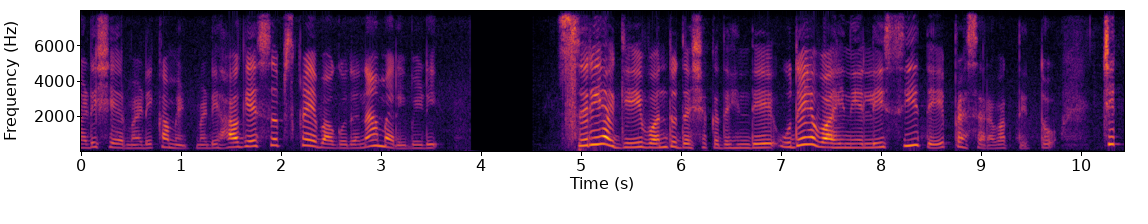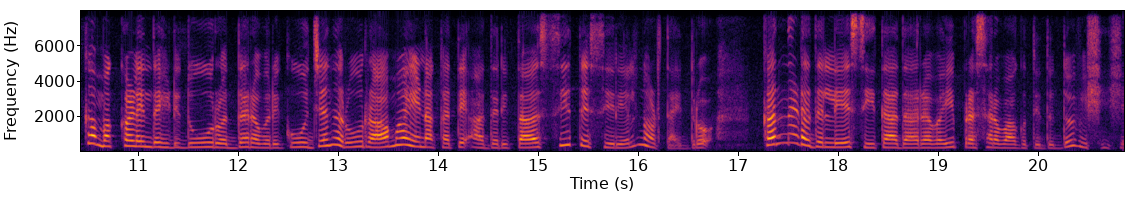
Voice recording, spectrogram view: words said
ಮಾಡಿ, ಶೇರ್ ಮಾಡಿ, ಕಮೆಂಟ್ ಮಾಡಿ ಹಾಗೆ ಸಬ್ಸ್ಕ್ರೈಬ್ ಆಗೋದನ್ನು ಮರಿಬೇಡಿ. ಸರಿಯಾಗಿ ಒಂದು ದಶಕದ ಹಿಂದೆ ಉದಯ ವಾಹಿನಿಯಲ್ಲಿ ಸೀತೆ ಪ್ರಸಾರವಾಗ್ತಿತ್ತು. ಚಿಕ್ಕ ಮಕ್ಕಳಿಂದ ಹಿಡಿದು ವೃದ್ಧರವರೆಗೂ ಜನರು ರಾಮಾಯಣ ಕತೆ ಆಧಾರಿತ ಸೀತೆ ಸೀರಿಯಲ್ ನೋಡ್ತಾ ಇದ್ರು. ಕನ್ನಡದಲ್ಲೇ ಸೀತಾ ಧಾರಾವಾಹಿ ಪ್ರಸಾರವಾಗುತ್ತಿದ್ದದ್ದು ವಿಶೇಷ.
